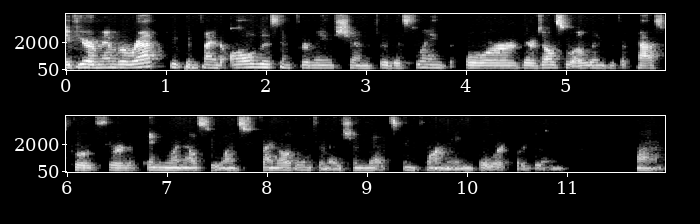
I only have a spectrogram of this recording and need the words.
if you're a member rep, you can find all this information through this link, or there's also a link with a passcode for anyone else who wants to find all the information that's informing the work we're doing. Um,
